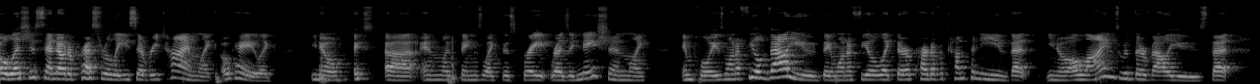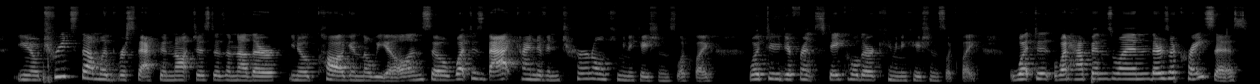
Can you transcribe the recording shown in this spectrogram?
oh let's just send out a press release every time like okay like you know uh, and with things like this great resignation like employees want to feel valued they want to feel like they're a part of a company that you know aligns with their values that you know treats them with respect and not just as another you know cog in the wheel. And so what does that kind of internal communications look like? What do different stakeholder communications look like? What do, what happens when there's a crisis?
